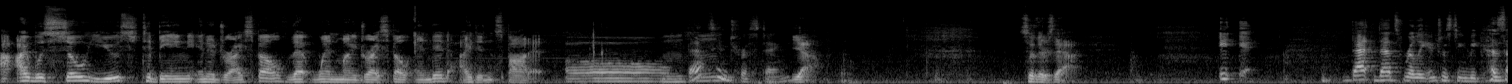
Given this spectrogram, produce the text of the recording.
I, I was so used to being in a dry spell that when my dry spell ended, I didn't spot it. Oh, Mm-hmm. that's interesting. Yeah. So there's that. It, it- that that's really interesting because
